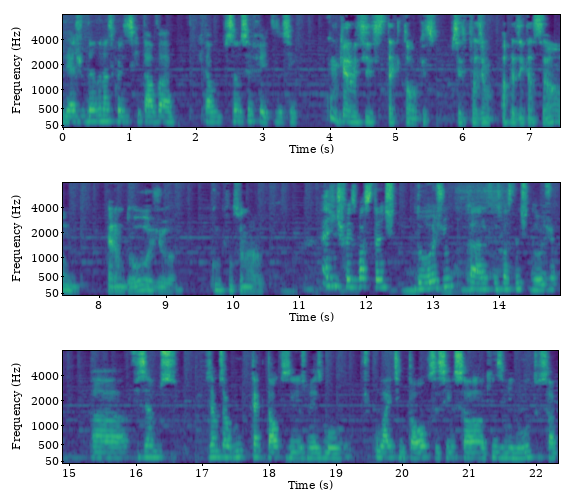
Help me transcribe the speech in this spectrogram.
ele ajudando nas coisas que estavam que precisando ser feitas, assim. Como que eram esses tech talks? Vocês faziam apresentação? Era um dojo? Como que funcionava? A gente fez bastante dojo, cara, fez bastante dojo. Uh, fizemos fizemos alguns tech talkzinhos mesmo, tipo lighting talks, assim, só 15 minutos, sabe?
